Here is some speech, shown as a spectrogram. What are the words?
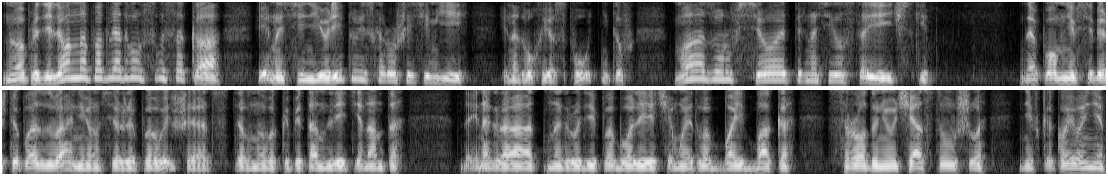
но определенно поглядывал свысока и на сеньориту из хорошей семьи, и на двух ее спутников. Мазур все это переносил стоически. Напомнив себе, что по званию он все же повыше отставного капитан-лейтенанта, да и наград на груди поболее, чем у этого байбака — сроду не участвовавшего ни в какой войне.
